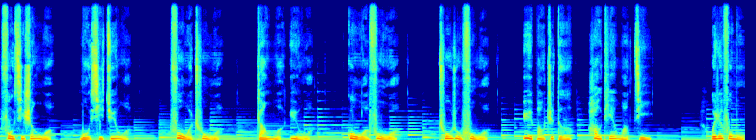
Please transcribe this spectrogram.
父兮生我，母兮居我，父我处我，长我育我，故我负我。”出入负我，欲报之德，昊天罔极。为人父母，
